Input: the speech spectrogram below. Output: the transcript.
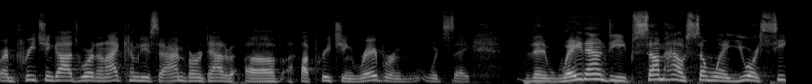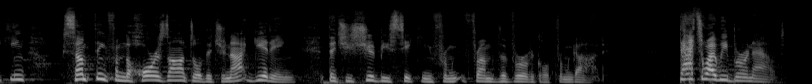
I'm preaching God's word, and I come to you and say, I'm burnt out of, of preaching, Rayburn would say, then way down deep, somehow, some way, you are seeking something from the horizontal that you're not getting that you should be seeking from, from the vertical, from God. That's why we burn out.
